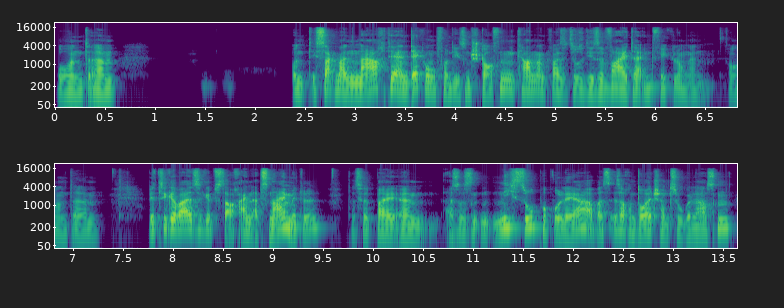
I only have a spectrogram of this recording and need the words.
Und, ähm, und ich sag mal, nach der Entdeckung von diesen Stoffen kamen dann quasi so diese Weiterentwicklungen. Und ähm, witzigerweise gibt es da auch ein Arzneimittel, das wird bei, ähm, also ist nicht so populär, aber es ist auch in Deutschland zugelassen,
